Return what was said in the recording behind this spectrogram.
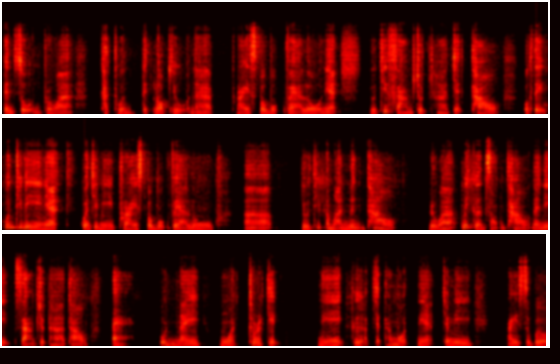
เป็นศูนย์เพราะว่าขาดทุนติดลบอยู่นะครับ price per book value เนี่ยอยู่ที่ 3.57 เท่า ปกติหุ้นที่ดีเนี่ยควรจะมี price per book value อ่าอยู่ที่ประมาณ 1 เท่า หรือว่าไม่เกิน 2 เท่าในนี้3.5 เท่า แต่หุ้นในหมวดธุรกิจนี้เกือบจะทั้งหมดเนี่ยจะมี price per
